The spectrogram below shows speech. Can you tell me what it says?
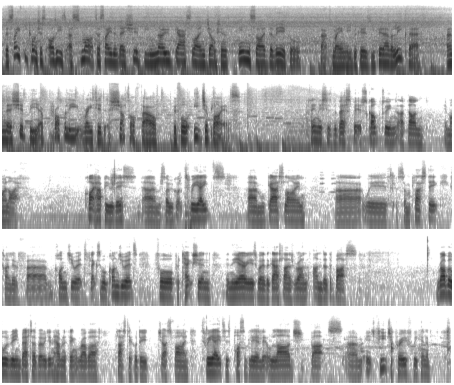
The safety conscious Aussies are smart to say that there should be no gas line junctions inside the vehicle. That's mainly because you could have a leak there, and there should be a properly rated shut off valve before each appliance. I think this is the best bit of sculpting I've done in my life. Quite happy with this. Um, so we've got 3 eighths um, gas line uh, with some plastic kind of um, conduit, flexible conduit for protection in the areas where the gas lines run under the bus. Rubber would have been better, but we didn't have anything rubber. Plastic will do just fine. 3 eighths is possibly a little large, but um, it's future proof. We can uh,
